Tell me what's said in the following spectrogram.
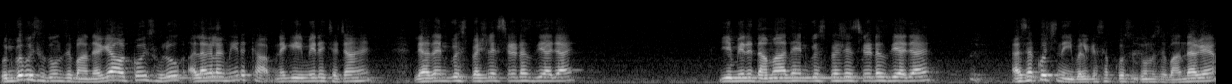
ان کو بھی ستون سے باندھا گیا اور کوئی سلوک الگ الگ نہیں رکھا۔ آپ نے کہ یہ میرے چچا ہیں، لہذا ان کو اسپیشل اسٹیٹس دیا جائے۔ یہ میرے داماد ہیں، ان کو اسپیشل اسٹیٹس دیا جائے۔ ایسا کچھ نہیں، بلکہ سب کو ستونوں سے باندھا گیا۔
